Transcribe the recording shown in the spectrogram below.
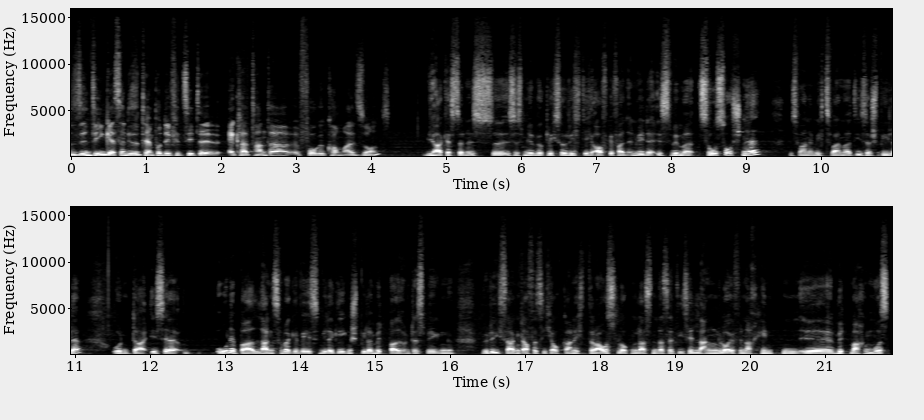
sind Ihnen gestern diese Tempodefizite eklatanter vorgekommen als sonst? Ja, gestern ist, äh, ist es mir wirklich so richtig aufgefallen. Entweder ist Wimmer so, so schnell, es war nämlich zweimal dieser Spieler, und da ist er ohne Ball langsamer gewesen wie der Gegenspieler mit Ball. Und deswegen würde ich sagen, darf er sich auch gar nicht rauslocken lassen, dass er diese langen Läufe nach hinten äh, mitmachen muss,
